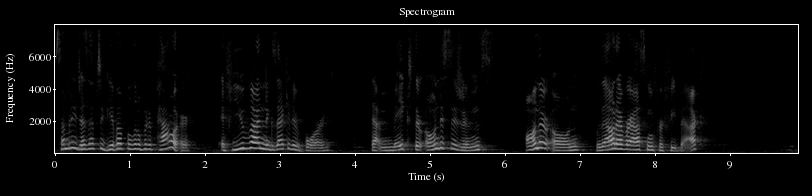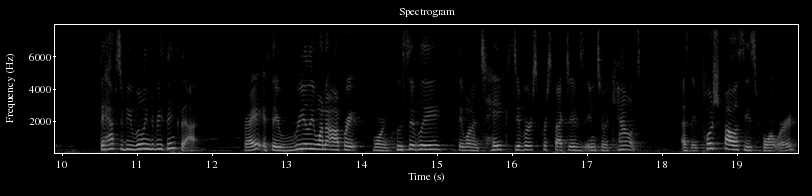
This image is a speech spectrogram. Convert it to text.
somebody does have to give up a little bit of power. If you've got an executive board that makes their own decisions on their own without ever asking for feedback, they have to be willing to rethink that, right? If they really want to operate more inclusively, they want to take diverse perspectives into account as they push policies forward,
